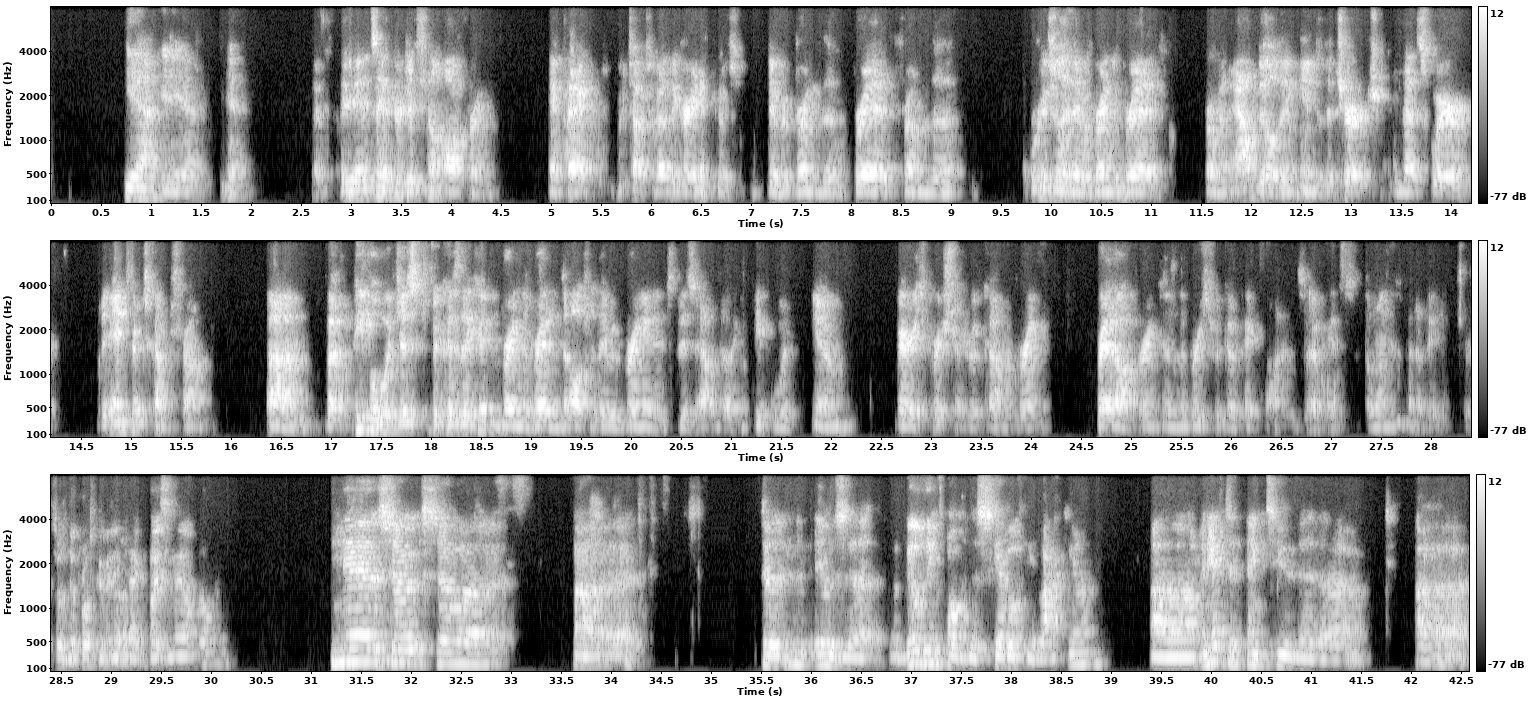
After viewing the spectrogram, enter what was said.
yeah, yeah, yeah, yeah. It's a traditional offering. In fact, we talked about the great entrance, they would bring the bread from the. Originally, they would bring the bread from an outbuilding into the church, and that's where the entrance comes from. Um, but people would just, because they couldn't bring the bread into the altar, they would bring it into this outbuilding, people would, you know. Various parishioners would come and bring bread offerings, and the priest would go pick one, and so it's the one that's gonna be. So the proskomedia take place in the outbuilding? No, so, so, uh, uh. So it was a, a building called the Skevophilakion. Um, and you have to think too that, uh, uh.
